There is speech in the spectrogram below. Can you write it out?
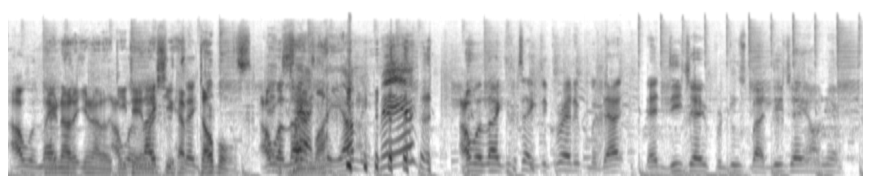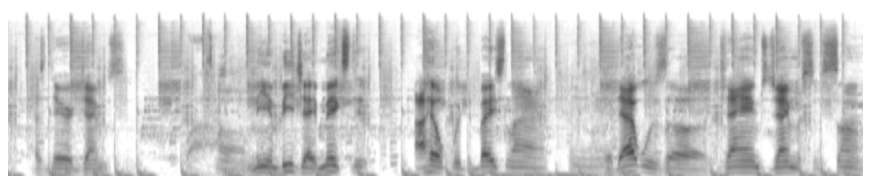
I would No, like you're not. A, you're not a I would DJ unless to you have take the- doubles. I would like I mean, man. I would like to take the credit, but that that DJ produced by DJ on there, that's Derek Jamerson. Wow. Um, me and BJ mixed it. I helped with the bass line, Mm-hmm. but that was uh, James Jamerson's son.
